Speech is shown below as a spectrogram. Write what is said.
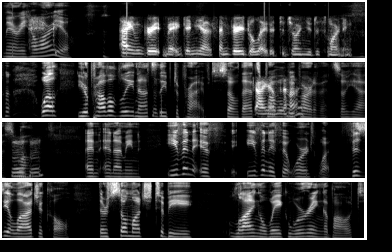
Mary. How are you? I am great, Megan. Yes, I'm very delighted to join you this morning. well, you're probably not sleep deprived, so that's I probably part of it. So yes, well, Mhm. and and I mean, even if even if it weren't what physiological, there's so much to be lying awake worrying about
